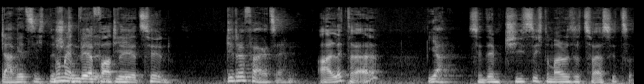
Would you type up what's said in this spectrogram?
Da wird es nicht eine Moment, Stunde. Wer fahrt ihr jetzt hin? Die drei Fragezeichen. Alle drei? Ja. Sind MGs nicht normalerweise Zweisitzer?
